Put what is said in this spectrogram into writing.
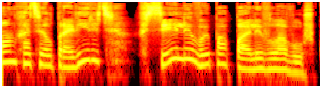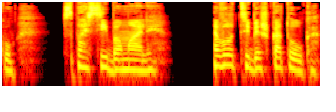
Он хотел проверить, все ли вы попали в ловушку. Спасибо, Мали. Вот тебе шкатулка.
